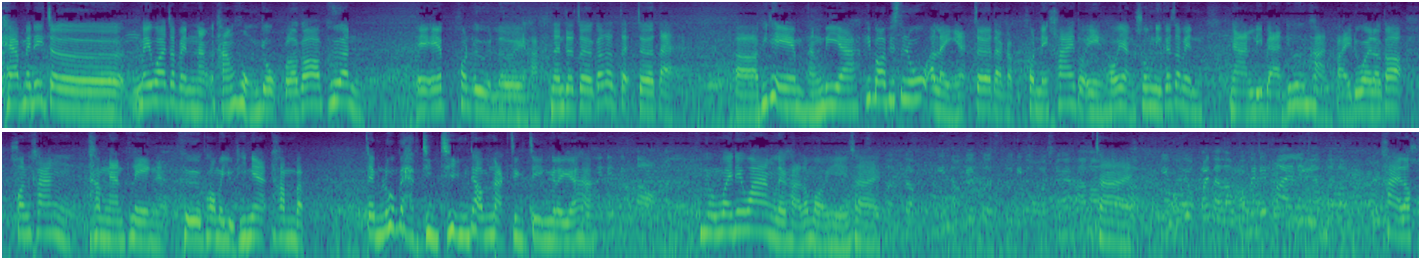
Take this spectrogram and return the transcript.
แล้วไม่อะไรอย่างเงี้ยแทบไม่ได้เจอไม่ว่าจะเป็นทั้งหงหยกแล้วก็เพื่อน AF คนอื่นเลยค่ะนันจะเจอก็จะเจอแต่เอ่อพี่เทมทั้งเบียร์พี่บอยพิษณุอะไรเงี้ยเจอแต่กับคนในค่ายตัวเอง เพราะอย่างช่วงนี้ก็จะเป็นงาน rebrand ที่เพิ่งผ่านไปด้วย แล้วก็ค่อนข้างทำงานเพลงเนี่ยคือพอมาอยู่ที่เนี่ยทำแบบเต็มรูปแบบจริง ๆทำหนักจริง ๆ อะไรเงี้ยค่ะไม่ได้ติดต่อกันเลยไม่ได้ว่างเลยค่ะต้องบอกอย่างนี้ใช่เหมือนกับ ที่ถังเบียร์เปิดสตูดิโอใช่ไหมคะเราใช่ มีผมยกไปแต่เราก็ไม่ได้ไปอะไรเงี้ยเหมือนเราถ่ายละค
